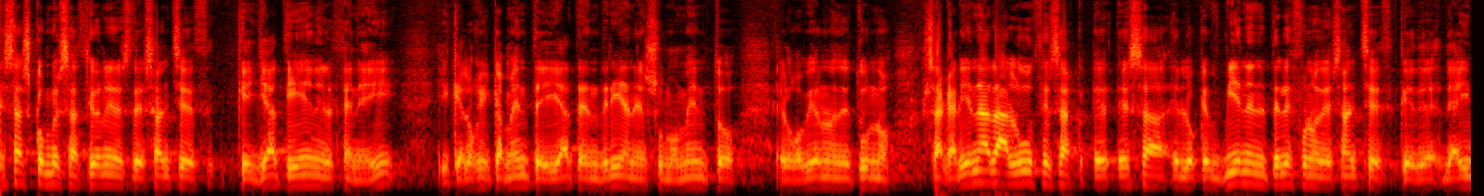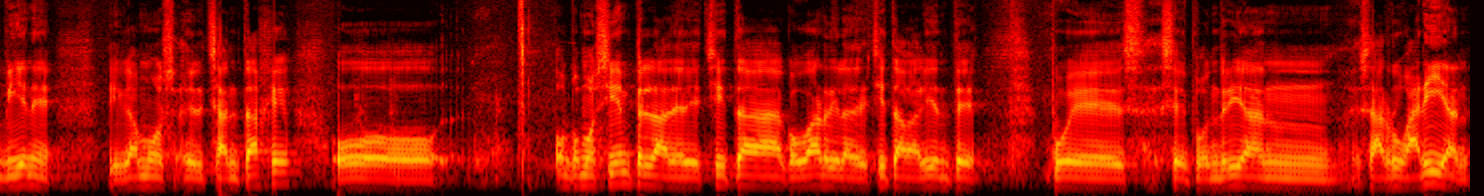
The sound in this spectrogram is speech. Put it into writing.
esas conversaciones de Sánchez que ya tiene el CNI y que lógicamente ya tendrían en su momento el gobierno de turno, ¿sacarían a la luz esa, esa, lo que viene en el teléfono de Sánchez, que de, ahí viene, digamos, el chantaje? O, o como siempre la derechita cobarde y la derechita valiente pues se pondrían, se arrugarían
